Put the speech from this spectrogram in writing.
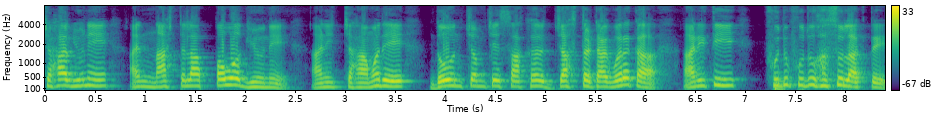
चहा घेऊन ये आणि नाश्त्याला पव घेऊन ये. आणि चहामध्ये दोन चमचे साखर जास्त टाक बरं का? आणि ती फुदू फुदू हसू लागते.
